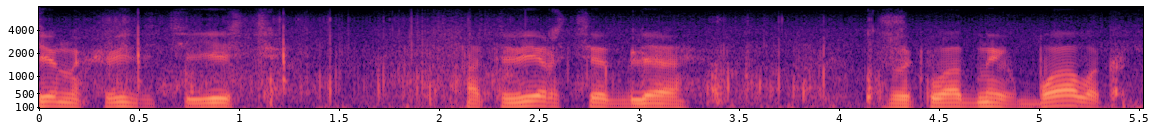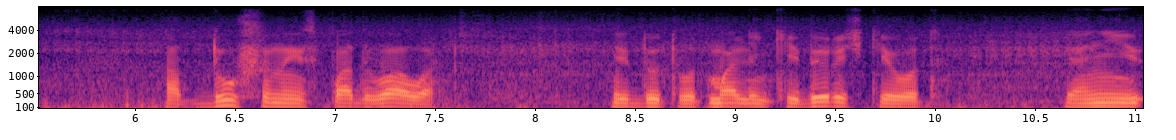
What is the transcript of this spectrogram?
Стенах, видите, есть отверстия для закладных балок. Отдушины из подвала. Идут вот маленькие дырочки вот и они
